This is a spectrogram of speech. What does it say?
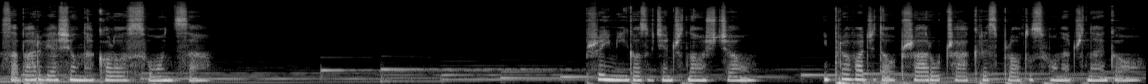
zabarwia się na kolor słońca. Przyjmij go z wdzięcznością i prowadź do obszaru czakry splotu słonecznego,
